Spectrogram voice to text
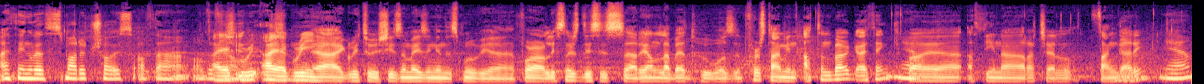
I think the smarter choice of the of the I film. agree. I agree. Yeah, I agree too. She's amazing in this movie. Uh, for our listeners, this is Ariane Labed, who was the first time in Attenberg, I think, yeah. by uh, Athina Rachel Tsangari. Yeah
